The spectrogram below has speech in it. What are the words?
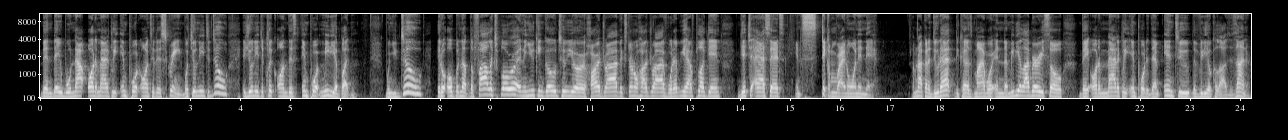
then they will not automatically import onto this screen. What you'll need to do is you'll need to click on this import media button. When you do, it'll open up the file explorer and then you can go to your hard drive, external hard drive, whatever you have plugged in, get your assets and stick them right on in there. I'm not going to do that because mine were in the media library, so they automatically imported them into the Video Collage Designer.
